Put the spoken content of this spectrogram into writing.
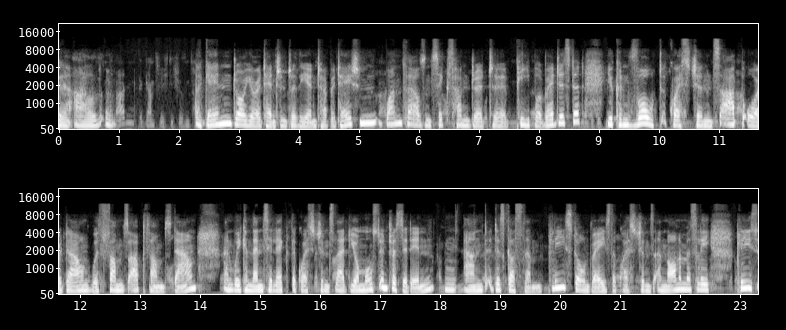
Äh, I'll again draw your attention to the interpretation. 1,600 äh, people registered. You can vote questions up or down with thumbs up, thumbs down, and we can then select the questions that you're most interested in mm, and discuss them. Please don't raise the questions anonymously. Please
